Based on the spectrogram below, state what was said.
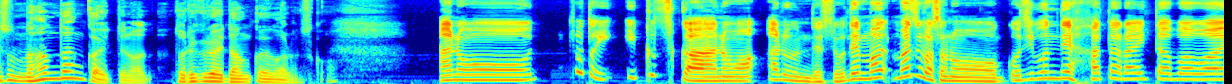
その何段階っていうのはどれぐらい段階があるんですか？あのーちょっといくつかあのあるんですよ。でままずはそのご自分で働いた場合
